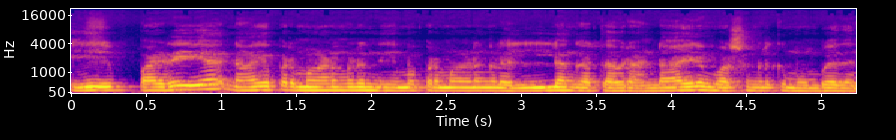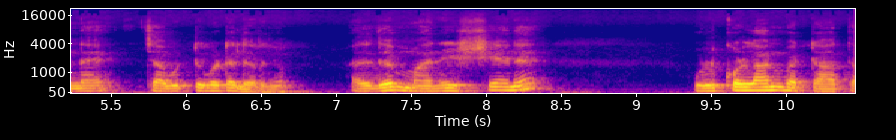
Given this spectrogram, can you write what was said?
ഈ പഴയ ന്യായപ്രമാണങ്ങളും നിയമപ്രമാണങ്ങളെല്ലാം കർത്താവ് രണ്ടായിരം വർഷങ്ങൾക്ക് മുമ്പേ തന്നെ ചവിട്ടുകൊട്ടലെറിഞ്ഞു. അതായത് മനുഷ്യന് ഉൾക്കൊള്ളാൻ പറ്റാത്ത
